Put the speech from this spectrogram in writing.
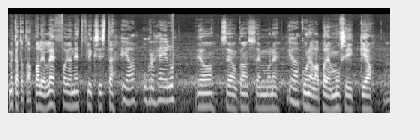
me katsotaan paljon leffoja Netflixistä. Joo, urheilu. Joo, se on myös semmonen. Joo. Kuunnellaan paljon musiikkia. Mm.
